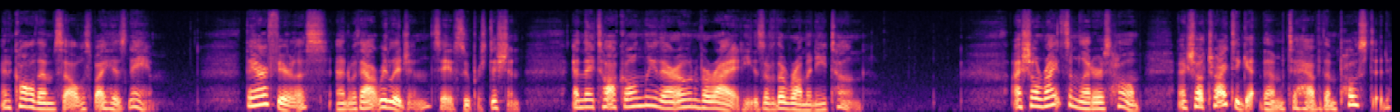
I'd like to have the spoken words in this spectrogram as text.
and call themselves by his name. They are fearless, and without religion, save superstition, and they talk only their own varieties of the Romany tongue. I shall write some letters home, and shall try to get them to have them posted.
